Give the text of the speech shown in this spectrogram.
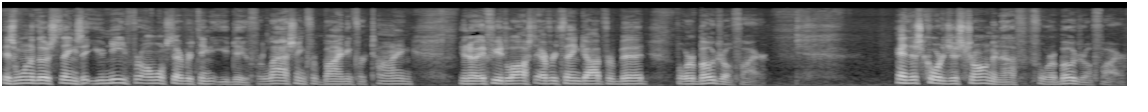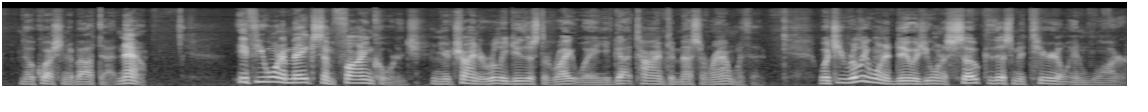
is one of those things that you need for almost everything that you do, for lashing, for binding, for tying. You know, if you'd lost everything, God forbid, for a bow drill fire. And this cordage is strong enough for a bow drill fire. No question about that. Now, if you want to make some fine cordage and you're trying to really do this the right way and you've got time to mess around with it, what you really want to do is you want to soak this material in water.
